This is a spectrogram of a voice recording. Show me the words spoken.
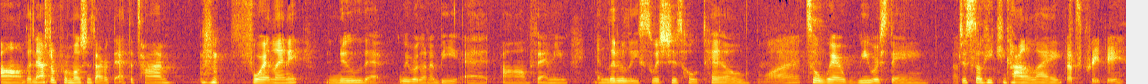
Um, the national promotions director at the time for Atlantic knew that we were going to be at um, FAMU and literally switched his hotel What? to where we were staying just so he can kind of like That's creepy.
